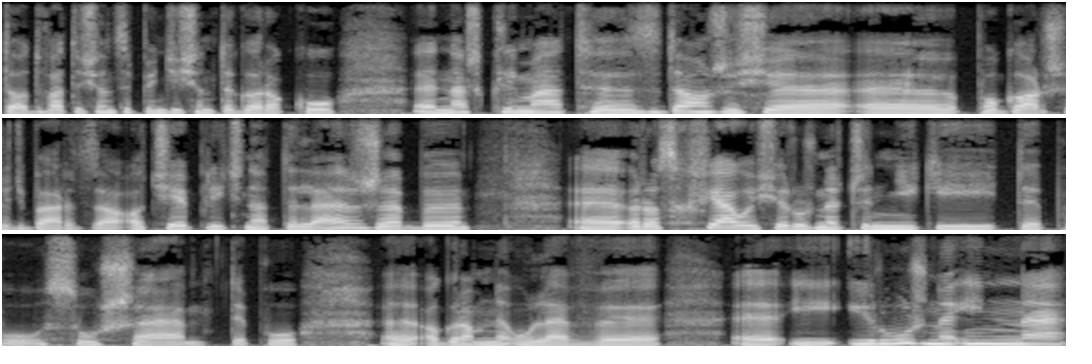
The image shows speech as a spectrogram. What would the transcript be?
do 2050 roku nasz klimat zdąży się pogorszyć bardzo, ocieplić na tyle, żeby rozchwiały się różne czynniki typu susze, typu ogromne ulewy i, i różne inne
